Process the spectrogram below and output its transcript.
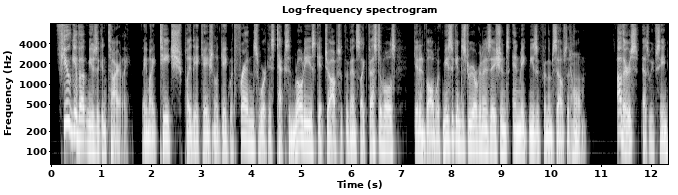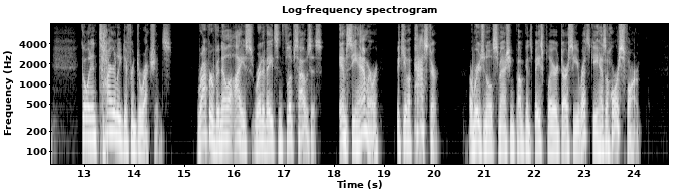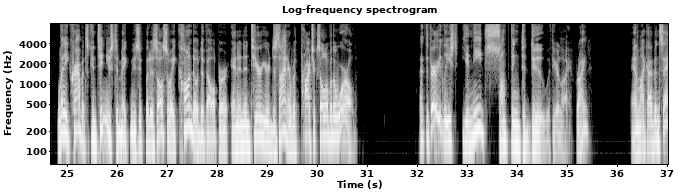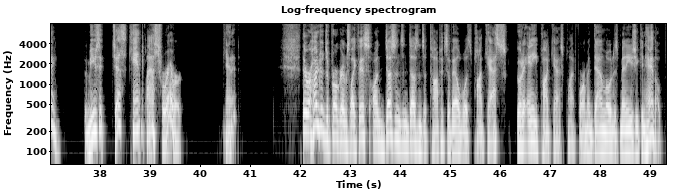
Few give up music entirely. They might teach, play the occasional gig with friends, work as techs and roadies, get jobs with events like festivals, get involved with music industry organizations, and make music for themselves at home. Others, as we've seen, go in entirely different directions. Rapper Vanilla Ice renovates and flips houses. MC Hammer became a pastor. Original Smashing Pumpkins bass player D'arcy Wretzky has a horse farm. Lenny Kravitz continues to make music, but is also a condo developer and an interior designer with projects all over the world. At the very least, you need something to do with your life, right? And like I've been saying, the music just can't last forever, can it? There are hundreds of programs like this on dozens and dozens of topics available as podcasts. Go to any podcast platform and download as many as you can handle.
